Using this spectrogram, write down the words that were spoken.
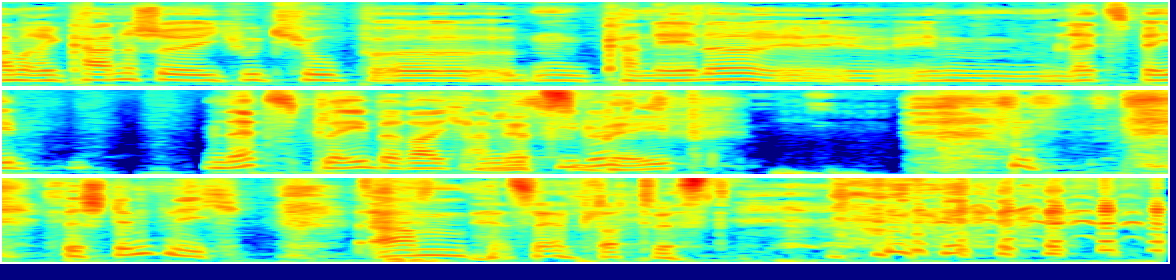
amerikanische YouTube-Kanäle äh, im Let's Play Let's Play-Bereich Let's angesiedelt. Babe. Bestimmt nicht. Ähm, Das wäre ein Plot-Twist.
